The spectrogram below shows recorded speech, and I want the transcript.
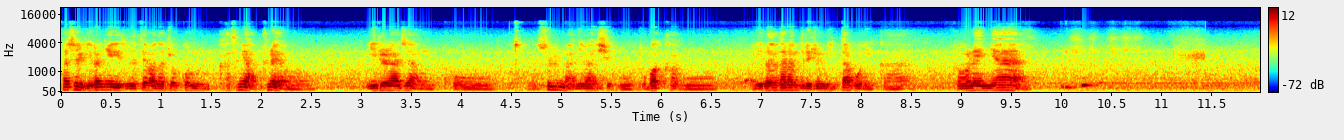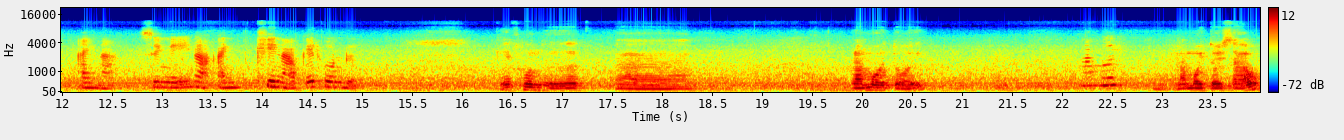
사실 이런 얘기 들을 때마다 조금 가슴이 아프네요. 일을 하지 않고 술 많이 마시고 도박하고 이런 사람들이 좀 있다 보니까. 그러냐 anh là suy nghĩ là anh khi nào kết hôn được kết hôn được à, năm mươi tuổi 50 năm mươi tuổi sáu.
